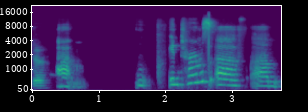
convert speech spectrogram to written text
Yeah. Um, in terms of um,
